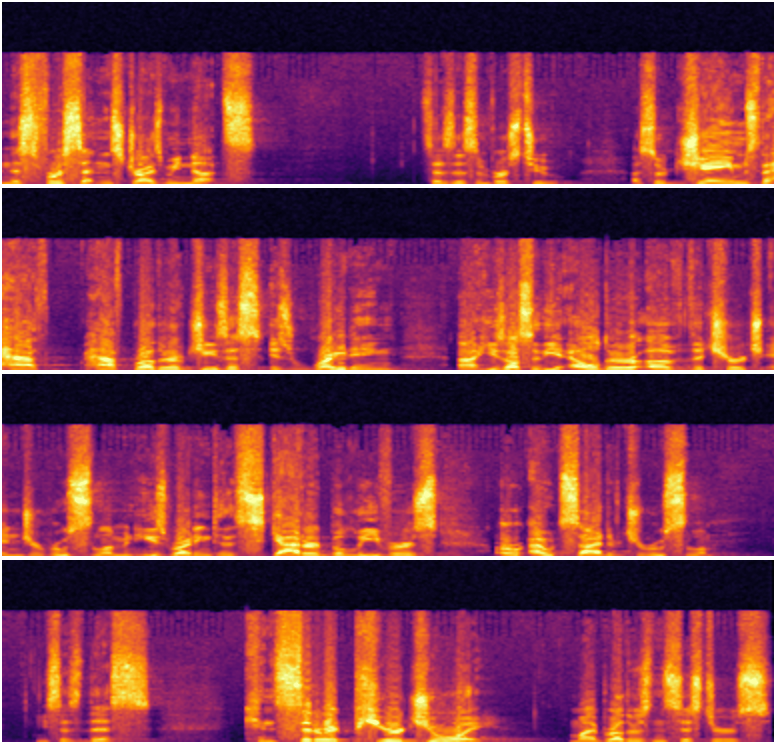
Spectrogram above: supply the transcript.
And this first sentence drives me nuts. says this in verse 2. Uh, so James, the half, half brother of Jesus, is writing. Uh, he's also the elder of the church in Jerusalem, and he's writing to the scattered believers outside of Jerusalem. He says this Consider it pure joy, my brothers and sisters,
